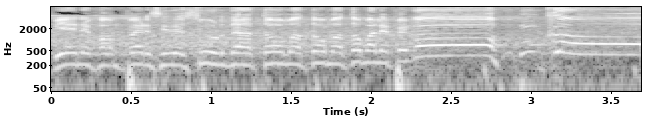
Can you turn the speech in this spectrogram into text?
Viene Van Persie de zurda. Toma, toma, toma. Le pegó. ¡Gol!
